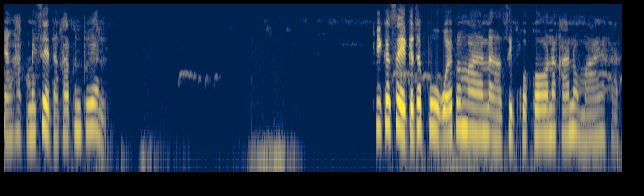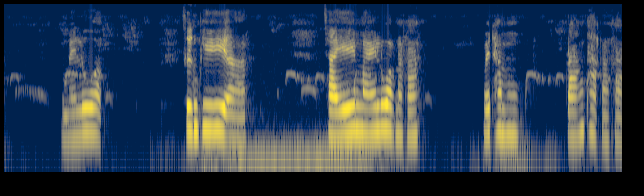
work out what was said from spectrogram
ยังหักไม่เสร็จนะคะเพื่อนๆพี่เกษตรก็จะปลูกไว้ประมาณอ่าสิบกว่ากอนะคะ หน่อไม้นะคะหน่อไม้ลวก ซึ่งพี่อ่าใช้ไม้ลวกนะคะ ไว้ทำล้างผักอะค่ะ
